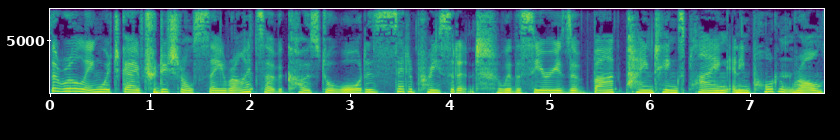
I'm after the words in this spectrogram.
The ruling, which gave traditional sea rights over coastal waters, set a precedent, with a series of bark paintings playing an important role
